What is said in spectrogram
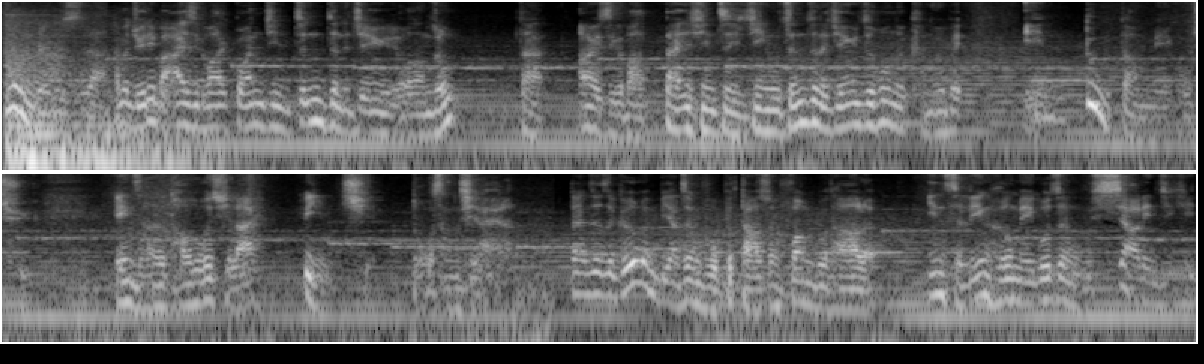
梦人时啊，他们决定把艾斯科巴关进真正的监狱里头当中。但艾斯科巴担心自己进入真正的监狱之后呢，可能会被引渡到美国去，因此他就逃脱起来，并且躲藏起来了。但这次哥伦比亚政府不打算放过他了，因此联合美国政府下令进行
